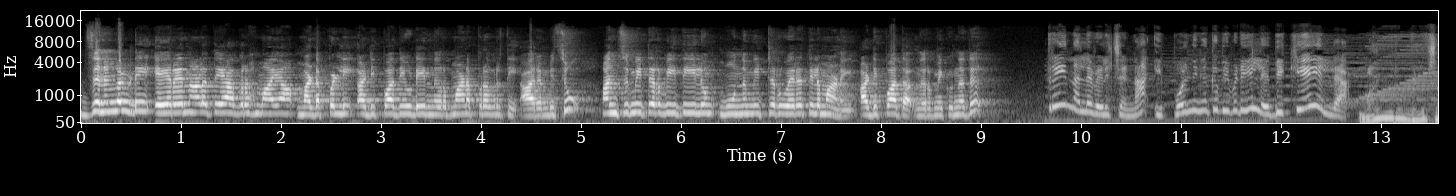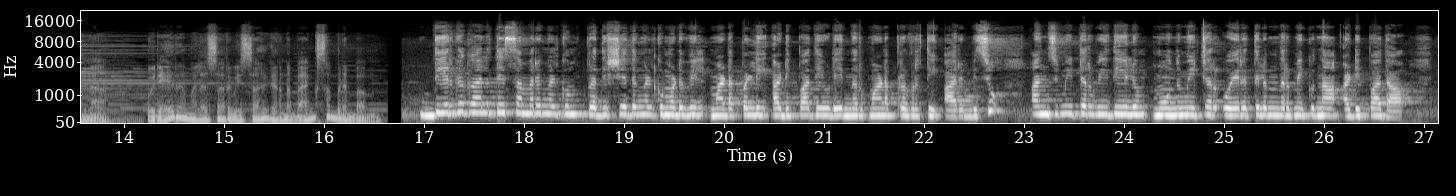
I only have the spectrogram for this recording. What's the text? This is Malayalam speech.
ജനങ്ങളുടെ ഏറെ നാളത്തെ ആഗ്രഹമായ മടപ്പള്ളി അടിപ്പാതയുടെ നിർമ്മാണ പ്രവൃത്തി ആരംഭിച്ചു. അഞ്ചു മീറ്റർ വീതിയിലും മൂന്ന് മീറ്റർ ഉയരത്തിലുമാണ് അടിപ്പാത നിർമ്മിക്കുന്നത്. ഇത്രയും നല്ല വെളിച്ചെണ്ണ ഇപ്പോൾ നിങ്ങൾക്ക് വിപണിയിൽ ലഭിക്കുകയില്ല വെളിച്ചെണ്ണ ഒരേറെമല സർവീസ് സഹകരണ ബാങ്ക് സംരംഭം. ദീർഘകാലത്തെ സമരങ്ങൾക്കും പ്രതിഷേധങ്ങൾക്കുമൊടുവിൽ മടപ്പള്ളി അടിപ്പാതയുടെ നിർമ്മാണ പ്രവൃത്തി ആരംഭിച്ചു. അഞ്ചു മീറ്റർ വീതിയിലും മൂന്ന് മീറ്റർ ഉയരത്തിലും നിർമ്മിക്കുന്ന അടിപ്പാത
